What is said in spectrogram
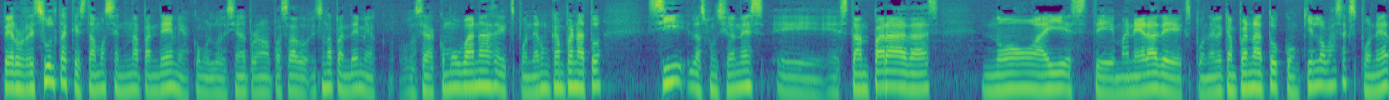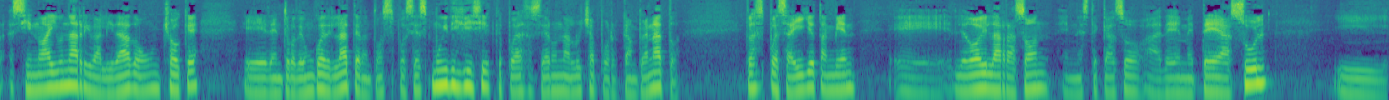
Pero resulta que estamos en una pandemia, como lo decía en el programa pasado, es una pandemia. O sea, ¿cómo van a exponer un campeonato si las funciones eh, están paradas? No hay este, manera de exponer el campeonato. ¿Con quién lo vas a exponer si no hay una rivalidad o un choque eh, dentro de un cuadrilátero? Entonces, pues es muy difícil que puedas hacer una lucha por campeonato. Entonces, pues ahí yo también le doy la razón, en este caso a DMT Azul, y,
